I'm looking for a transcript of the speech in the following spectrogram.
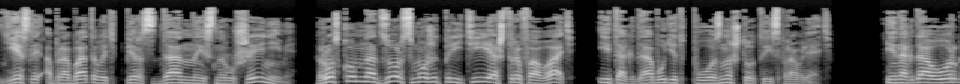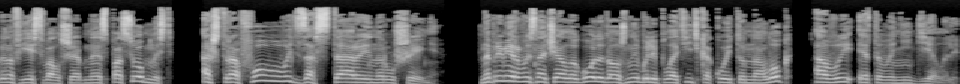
Если обрабатывать персданные с нарушениями, Роскомнадзор сможет прийти и оштрафовать, и тогда будет поздно что-то исправлять. Иногда у органов есть волшебная способность оштрафовывать за старые нарушения. Например, вы с начала года должны были платить какой-то налог, а вы этого не делали.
